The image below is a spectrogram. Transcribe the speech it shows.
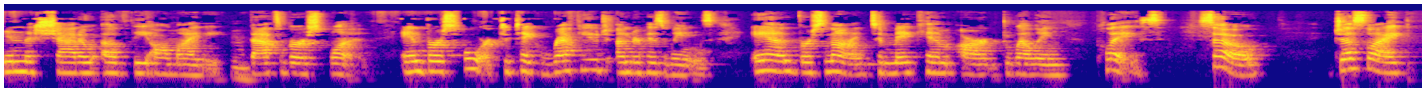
in the shadow of the Almighty. Mm. That's verse 1 and verse 4 to take refuge under his wings, and verse 9 to make him our dwelling place. So, just like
